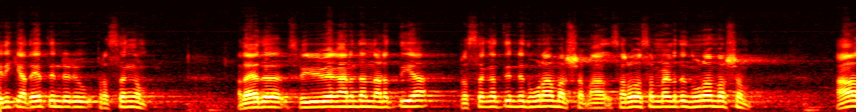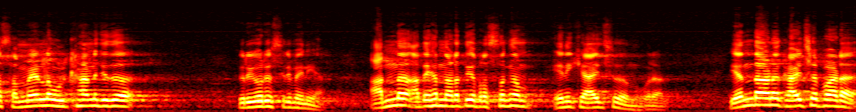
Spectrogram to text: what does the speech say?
എനിക്ക് അദ്ദേഹത്തിന്റെ ഒരു പ്രസംഗം അതായത് ശ്രീ വിവേകാനന്ദൻ നടത്തിയ പ്രസംഗത്തിന്റെ നൂറാം വർഷം ആ സർവസമ്മേളനത്തിന്റെ നൂറാം വർഷം ആ സമ്മേളനം ഉദ്ഘാടനം ചെയ്ത് ഗ്രിഗോറിയസ് തിരുമേനിയ അന്ന് അദ്ദേഹം നടത്തിയ പ്രസംഗം എനിക്ക് അയച്ചു തന്നു ഒരാൾ. എന്താണ് കാഴ്ചപ്പാട്?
